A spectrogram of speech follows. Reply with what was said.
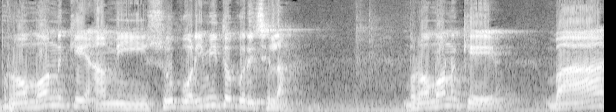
ভ্রমণকে আমি সুপরিমিত করেছিলাম। ভ্রমণকে বা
